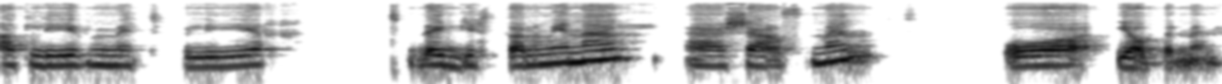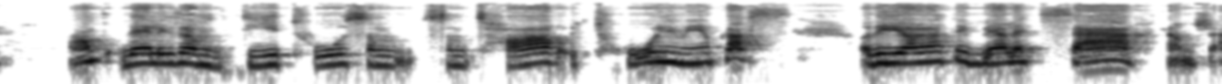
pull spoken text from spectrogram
at, livet mitt blir Det er guttene mine, eh, kjæresten min og jobben min. Sant? Det er liksom de to som, som, tar utrolig mye plass. Og det gjør jo at jeg blir litt sær, kanskje.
